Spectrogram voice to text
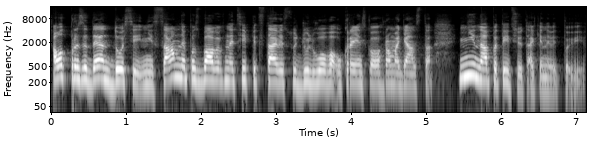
А от президент досі ні сам не позбавив на цій підставі суддю Львова українського громадянства, ні на петицію так і не відповів.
